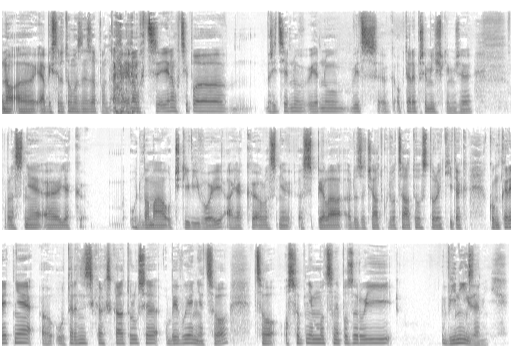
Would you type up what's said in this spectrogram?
no uh, já bych se do toho moc nezapomněl. Jenom chci, jenom chci po, říct jednu, jednu věc, o které přemýšlím, že vlastně jak hudba má určitý vývoj a jak vlastně spěla do začátku 20. století, tak konkrétně eh, u terezinských skladatelů se objevuje něco, co osobně moc nepozorují v jiných zemích.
